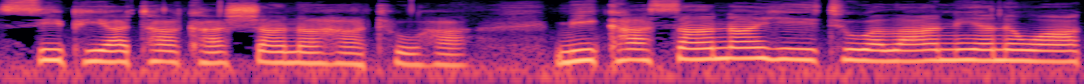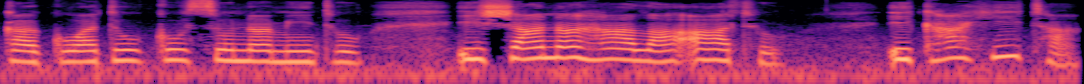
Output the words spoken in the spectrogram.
sipiatakashana hatuha. Mikasana hi tualani anawaka kuatuku sunamitu ishana hala atu. Ikahita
